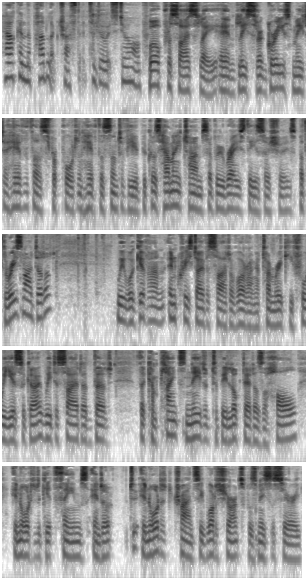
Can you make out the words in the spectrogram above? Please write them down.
how can the public trust it to do its job? Well, precisely. And Lisa, it grieves me to have this report and have this interview because how many times have we raised these issues? But the reason I did it, we were given increased oversight of Oranga Tamariki four years ago. We decided that the complaints needed to be looked at as a whole in order to get themes and uh, to, in order to try and see what assurance was necessary.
